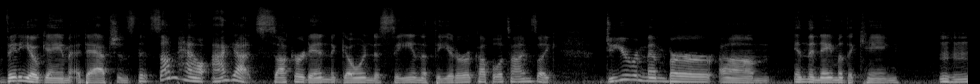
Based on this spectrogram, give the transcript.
video game adaptions that somehow I got suckered into going to see in the theater a couple of times. Like, do you remember um, In the Name of the King? Mm-hmm.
